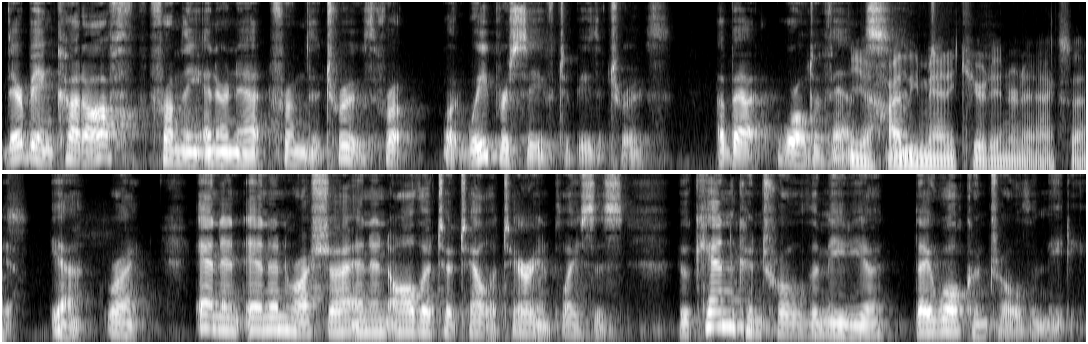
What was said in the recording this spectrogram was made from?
they're being cut off from the internet, from the truth, from what we perceive to be the truth about world events. Yeah, highly and, manicured internet access. Yeah, yeah, right. And in, and in Russia and in all the totalitarian places who can control the media, they will control the media.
